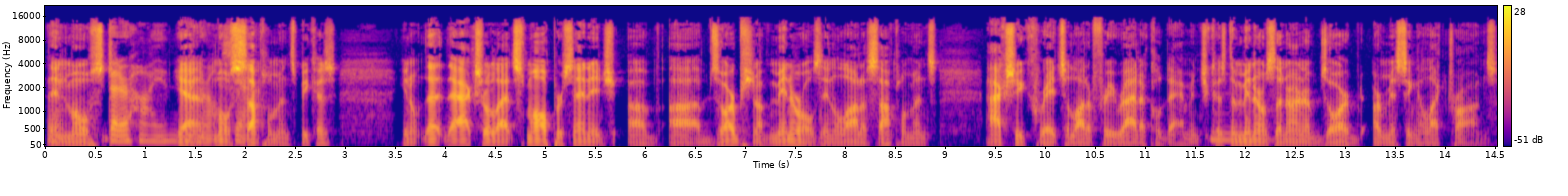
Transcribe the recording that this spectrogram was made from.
than right. most. that are high in yeah, minerals. most yeah. supplements because you know that the actual that small percentage of uh, absorption of minerals in a lot of supplements actually creates a lot of free radical damage because Mm. the minerals that aren't absorbed are missing electrons.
